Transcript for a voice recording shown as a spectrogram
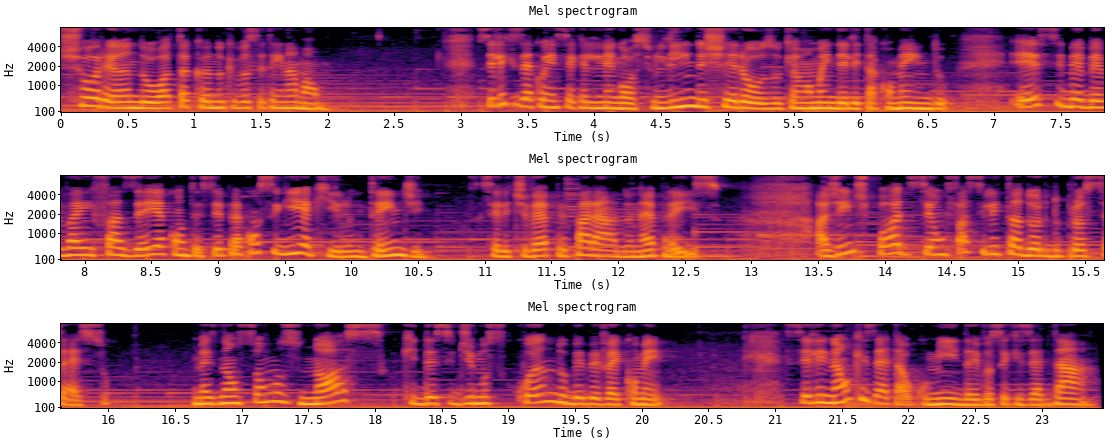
chorando ou atacando o que você tem na mão. Se ele quiser conhecer aquele negócio lindo e cheiroso que a mamãe dele tá comendo, esse bebê vai fazer e acontecer para conseguir aquilo, entende? Se ele estiver preparado, né, para isso. A gente pode ser um facilitador do processo, mas não somos nós que decidimos quando o bebê vai comer. Se ele não quiser tal comida e você quiser dar,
